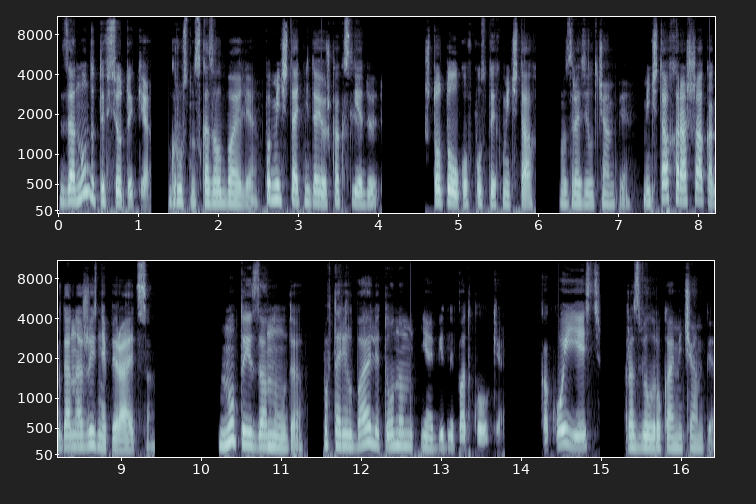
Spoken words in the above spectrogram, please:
«Зануда ты все-таки», — грустно сказал Байли. «Помечтать не даешь как следует». «Что толку в пустых мечтах?» — возразил Чампи. «Мечта хороша, когда на жизнь опирается». «Ну ты и зануда», — повторил Байли тоном необидной подколки. «Какой есть», — развел руками Чампи.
